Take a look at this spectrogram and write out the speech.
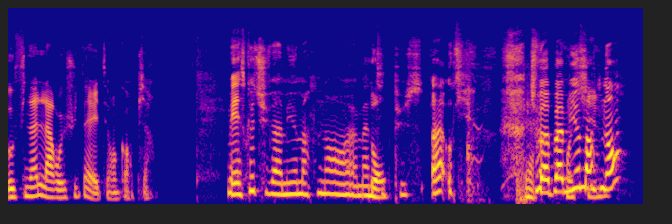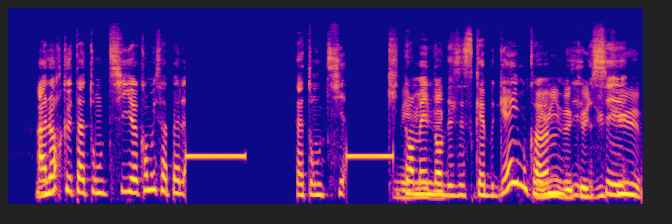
au final, la rechute, elle a été encore pire. Mais est-ce que tu vas mieux maintenant, euh, ma Non. petite puce? Ah, ok. tu vas pas mieux maintenant? Mhm. Alors que t'as ton petit. euh, comment il s'appelle? T'as ton petit qui t'emmène dans des escape games quand Mais même. lui, il veut que du C'est- cul.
